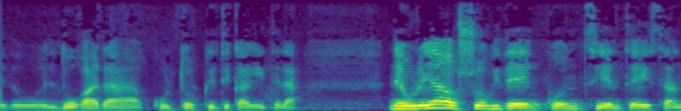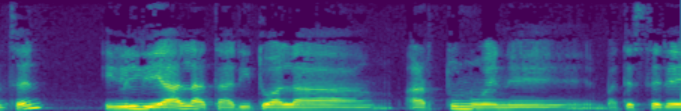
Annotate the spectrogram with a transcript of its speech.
edo heldu gara kultur kritika egitera. Neurea oso bide inkontzientea izan zen, ibili ala eta aritu ala hartu nuen e, batez ere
